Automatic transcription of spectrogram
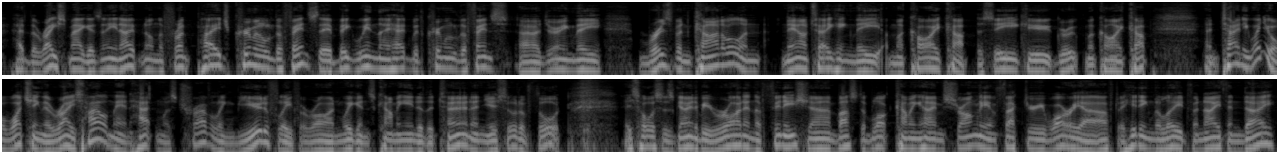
had the race magazine open on the front page. Criminal Defence, their big win they had with Criminal Defence uh, during the Brisbane Carnival, and now taking the Mackay Cup, the CEQ Group Mackay Cup. And Tony, when you were watching the race, Hale Manhattan was travelling beautifully for Ryan Wiggins coming into the turn, and you sort of thought this horse is going to be right in the finish. Uh, Buster Block coming home strongly, and Factory Warrior after hitting the lead for Nathan Day.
